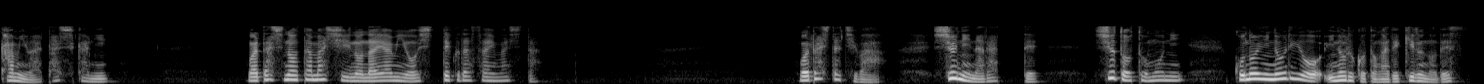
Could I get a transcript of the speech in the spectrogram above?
神は確かに私の魂の悩みを知ってくださいました。私たちは主に倣って、主と共にこの祈りを祈ることができるのです。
